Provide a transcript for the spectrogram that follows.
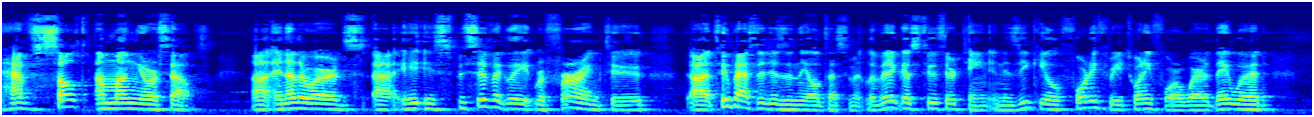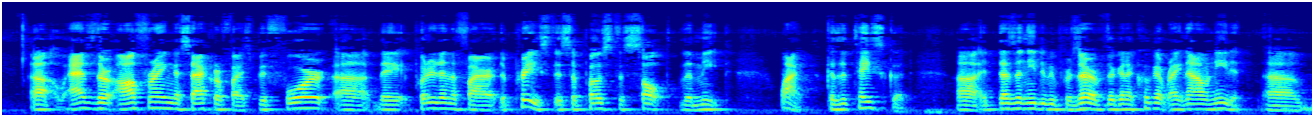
have salt among yourselves. Uh, in other words, uh, he, he's specifically referring to uh, two passages in the Old Testament, Leviticus 2.13 and Ezekiel 43.24, where they would, uh, as they're offering a sacrifice, before uh, they put it in the fire, the priest is supposed to salt the meat. Why? Because it tastes good. Uh, it doesn't need to be preserved. They're going to cook it right now and eat it. Um,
